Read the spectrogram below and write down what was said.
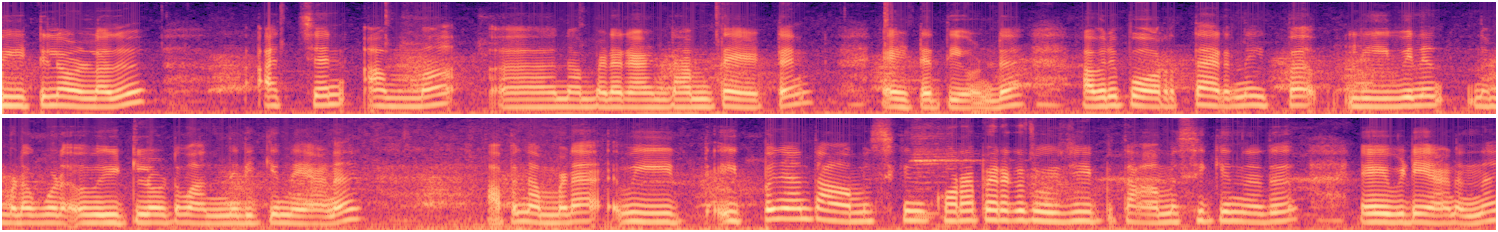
വീട്ടിലുള്ളത് അച്ഛൻ അമ്മ നമ്മുടെ രണ്ടാമത്തെ ഏട്ടൻ ഏട്ടത്തിയുണ്ട്. അവർ പുറത്തായിരുന്നു ഇപ്പം ലീവിന് നമ്മുടെ കൂടെ വീട്ടിലോട്ട് വന്നിരിക്കുന്നതാണ് അപ്പം നമ്മുടെ വീട്ട് ഇപ്പം ഞാൻ താമസിക്കുന്ന കുറേ പേരൊക്കെ ചോദിച്ചു ഇപ്പം താമസിക്കുന്നത് എവിടെയാണെന്ന്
